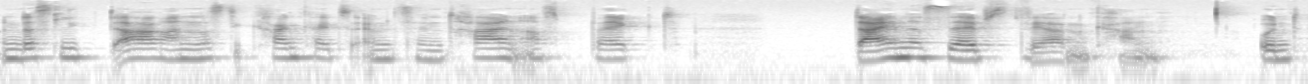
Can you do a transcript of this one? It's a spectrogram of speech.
Und das liegt daran, dass die Krankheit zu einem zentralen Aspekt deines Selbst werden kann. Und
